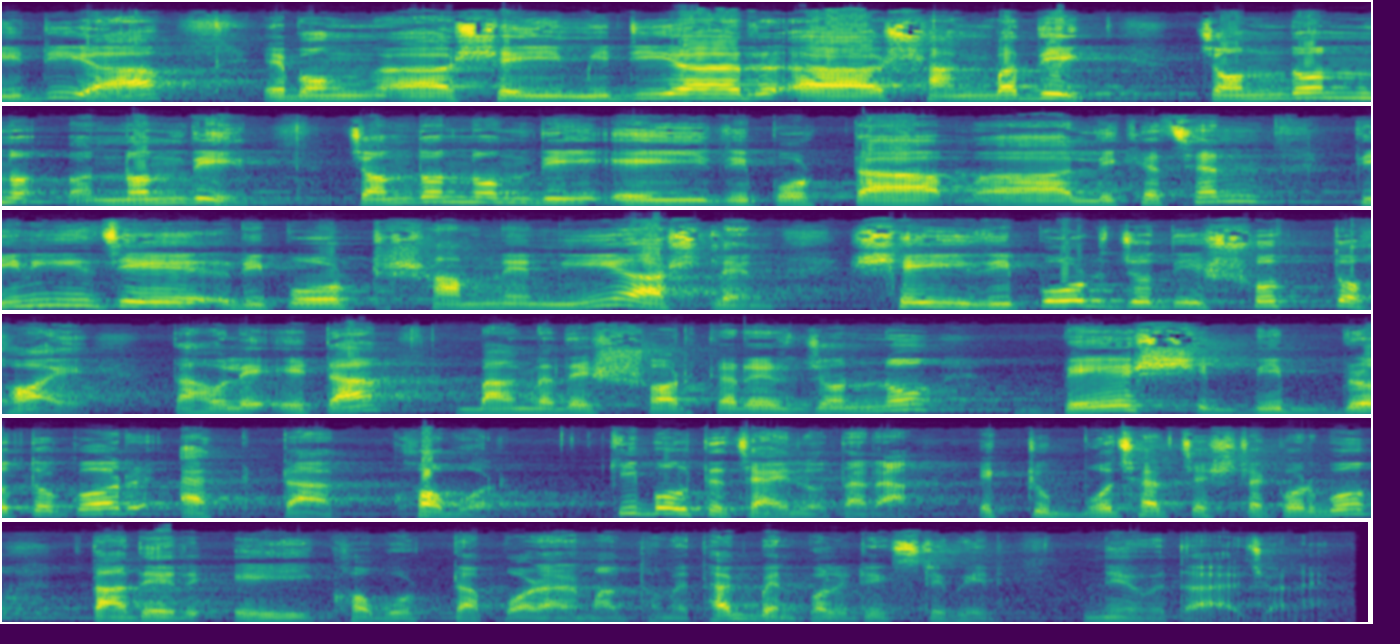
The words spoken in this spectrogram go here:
মিডিয়া এবং সেই মিডিয়ার সাংবাদিক চন্দন নন্দী চন্দন নন্দী এই রিপোর্টটা লিখেছেন। তিনি যে রিপোর্ট সামনে নিয়ে আসলেন, সেই রিপোর্ট যদি সত্য হয়, তাহলে এটা বাংলাদেশ সরকারের জন্য বেশ বিব্রতকর একটা খবর। কি বলতে চাইলো তারা? একটু বোঝার চেষ্টা করব। তাদের এই খবরটা পড়ার মাধ্যমে থাকবেন পলিটিক্স টিভির নিয়মিত আয়োজনে।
